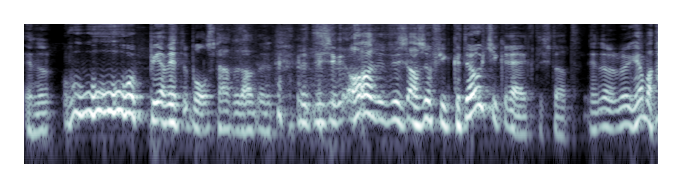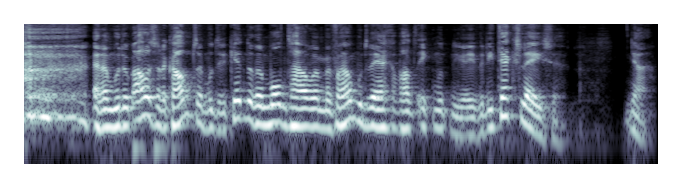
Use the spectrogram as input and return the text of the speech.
En dan, oeh, Peer Wittebol staat er dan. En het is, oh, het is alsof je een cadeautje krijgt, is dat. En dan ben ik helemaal, en dan moet ook alles aan de kant, dan moeten de kinderen hun mond houden, en mijn vrouw moet weg, want ik moet nu even die tekst lezen. Ja,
